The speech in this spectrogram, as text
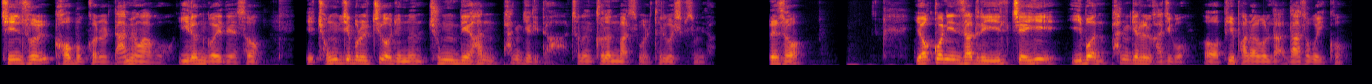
진술 거부권을 남용하고 이런 거에 대해서 이 종지부를 찍어주는 중대한 판결이다. 저는 그런 말씀을 드리고 싶습니다. 그래서 여권 인사들이 일제히 이번 판결을 가지고 어, 비판하고 나, 나서고 있고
